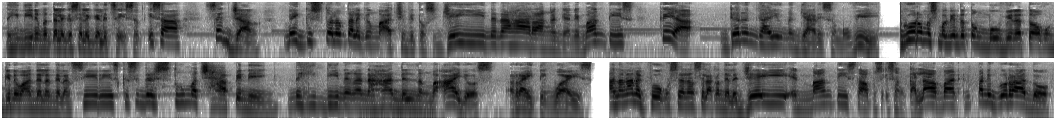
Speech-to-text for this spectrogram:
na hindi naman talaga sila galit sa isa't isa, sadyang may gusto lang talagang ma-achieve itong si Jay na naharangan nga ni Mantis, kaya ganun nga yung nangyari sa movie. Siguro mas maganda tong movie na to kung ginawa na lang nilang series kasi there's too much happening na hindi na nga na-handle ng maayos writing-wise. Ano nga, nag-focus na lang sila kanila Jay and Mantis tapos isang kalaban and panigurado,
